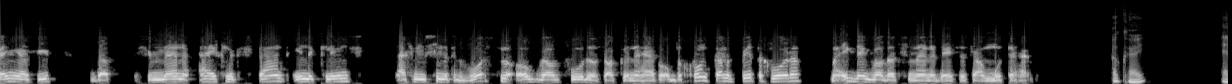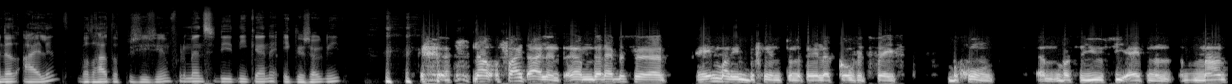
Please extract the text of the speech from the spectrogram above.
Peña ziet. Dat Shimane eigenlijk staand in de clinch. Eigenlijk misschien met het worstelen ook wel voordeel zou kunnen hebben. Op de grond kan het pittig worden. Maar ik denk wel dat Shimane deze zou moeten hebben. Oké. En dat Island, wat houdt dat precies in voor de mensen die het niet kennen? Ik dus ook niet. nou, Fight Island, um, daar hebben ze helemaal in het begin, toen het hele COVID-feest begon, um, was de UFC even een, een maand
